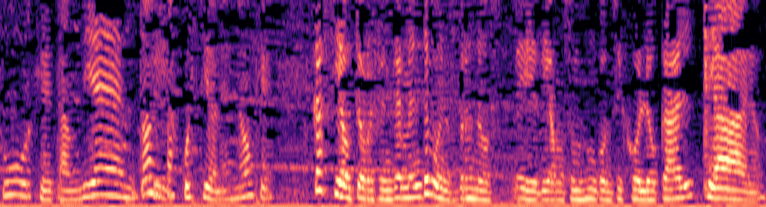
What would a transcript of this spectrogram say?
surge también, todas esas cuestiones, ¿no? Que, Casi autorreferencialmente, porque nosotros nos, eh, digamos, somos un consejo local, claro,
